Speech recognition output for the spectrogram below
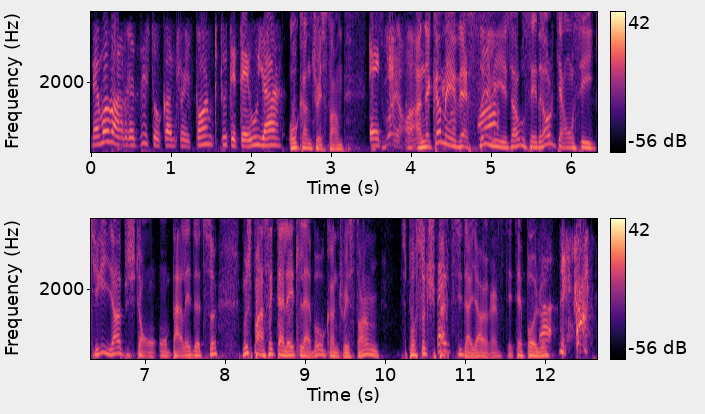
Mais moi, vendredi, j'étais au Country Storm, puis toi, t'étais où hier? au Country Storm. Tu vois, on a comme inversé Ah. les choses. C'est drôle quand on s'est écrit hier, puis on, on parlait de ça. Moi, je pensais que t'allais être là-bas au Country Storm. C'est pour ça que je suis Ben- parti d'ailleurs. Hein. T'étais pas là.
